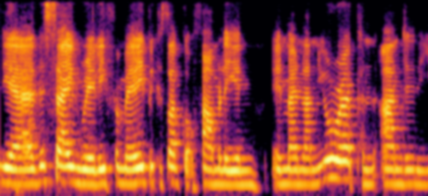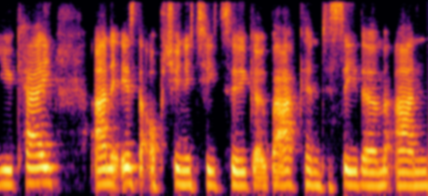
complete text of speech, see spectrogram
yeah the same really for me because I've got family in in mainland Europe and and in the UK and it is that opportunity to go back and to see them and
